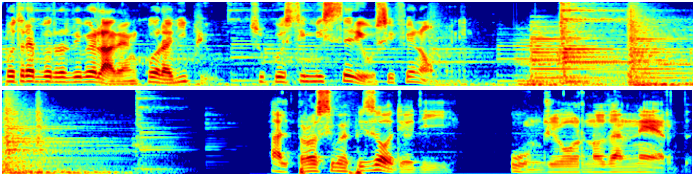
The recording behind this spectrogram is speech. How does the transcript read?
potrebbero rivelare ancora di più su questi misteriosi fenomeni. al prossimo episodio di Un giorno da nerd.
